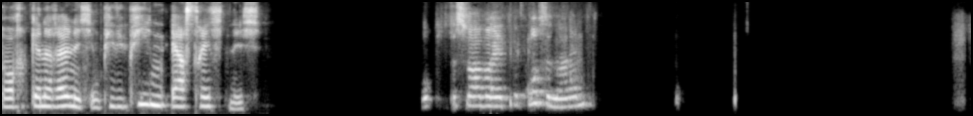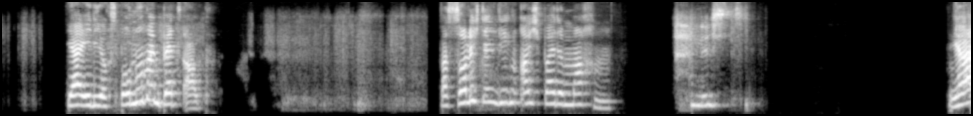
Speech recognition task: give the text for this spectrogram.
Aber auch generell nicht. In PvP erst recht nicht. Ups, das war aber jetzt eine große Line. Ja, Eliox, bau nur mein Bett ab. Was soll ich denn gegen euch beide machen? Nicht. Ja,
